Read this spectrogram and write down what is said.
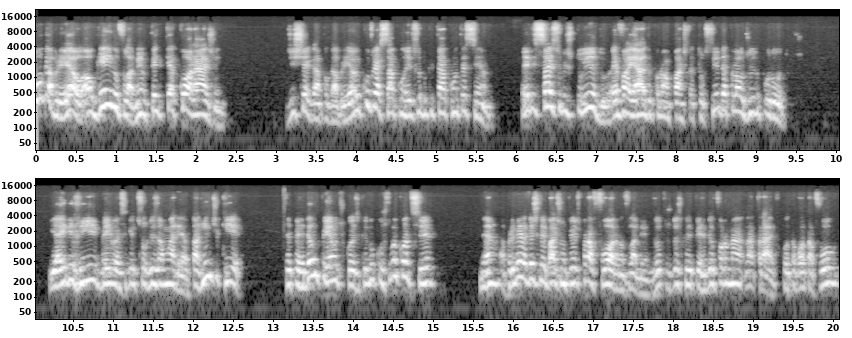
O Gabriel, alguém no Flamengo tem que ter coragem de chegar para o Gabriel e conversar com ele sobre o que está acontecendo. Ele sai substituído, é vaiado por uma parte da torcida, aplaudido por outros. E aí ele ri, meio assim, aquele sorriso amarelo. Está rindo de quê? Você perdeu um pênalti, coisa que não costuma acontecer. Né? A primeira vez que ele bate um pênalti para fora no Flamengo. Os outros dois que ele perdeu foram na, na trave. Contra o Botafogo,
